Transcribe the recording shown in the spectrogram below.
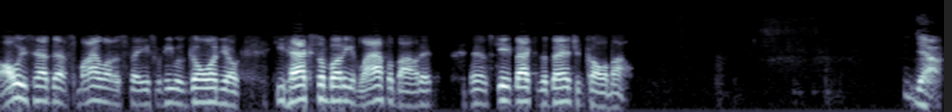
Always had that smile on his face when he was going. You know, he'd hack somebody and laugh about it, and skate back to the bench and call him out. Yeah.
